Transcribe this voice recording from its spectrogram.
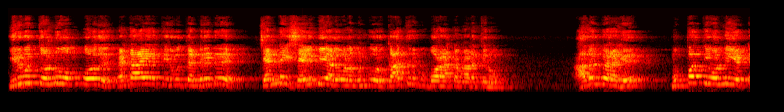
இருபத்தொன்னு ஒன்பது ரெண்டாயிரத்தி இருபத்தி அன்று சென்னை செல்வி அலுவலகம் முன்பு ஒரு காத்திருப்பு போராட்டம் நடத்தினோம். அதன் பிறகு முப்பத்தி ஒன்று எட்டு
